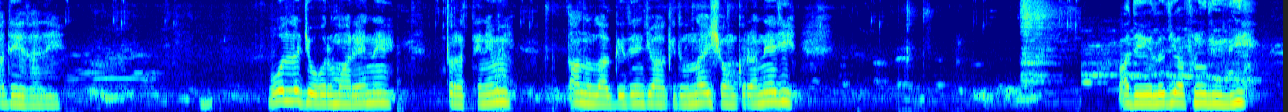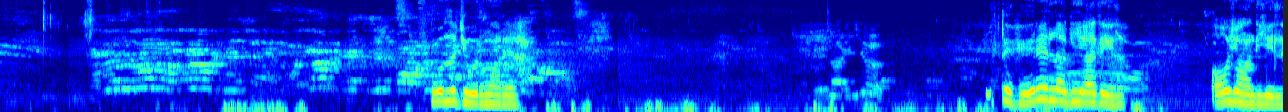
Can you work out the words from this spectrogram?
ਆ ਦੇ ਦੇ। ਫੁੱਲ ਜ਼ੋਰ ਮਾਰਿਆ ਇਹਨੇ, ਤਰਤੇ ਨੇ ਵੀ। ਤੁਹਾਨੂੰ ਲੱਗੇ ਦੇ ਜਾ ਕੇ ਦੋਨਾਂ ਦੇ ਸ਼ੌਂਕ ਕਰਾਨੇ ਆ ਜੀ। ਆ ਦੇਖ ਲਓ ਜੀ ਆਪਣੀ ਲੀਲੀ। ਫੁੱਲ ਜ਼ੋਰ ਮਾਰਿਆ। ਤੇ ਫੇਰ ਇਹ ਲੱਗੀ ਆ ਦੇਖ ਲਓ। ਉਹ ਜਾਂਦੀ ਹਿੱਲ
